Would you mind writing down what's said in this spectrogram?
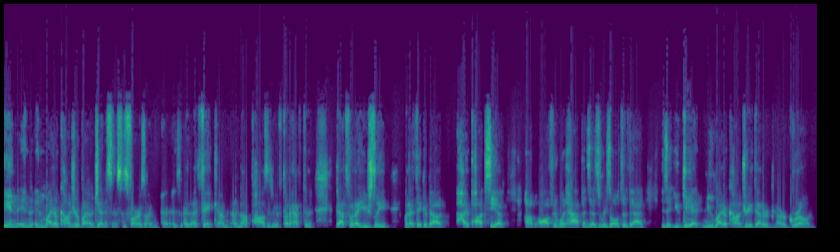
in, in, in, mitochondrial biogenesis, as far as I'm, as I think I'm, I'm, not positive, but I have to. That's what I usually, when I think about hypoxia, um, often what happens as a result of that is that you get new mitochondria that are, are grown,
